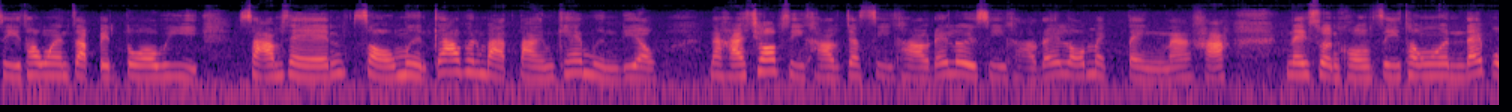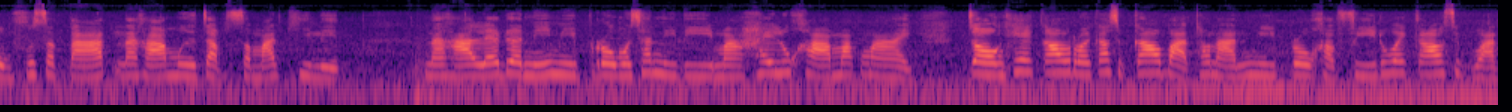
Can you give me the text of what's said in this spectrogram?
สีทองเงินจะเป็นตัว V 329,000 บาท ต่างแค่หมื่นเดียวนะคะ ชอบสีขาวจัดสีขาวได้เลย สีขาวได้ล้อแม็กแต่งนะคะ ในส่วนของสีทองเงินได้ปุ่มฟุตสตาร์ทนะคะ มือจับสมาร์ทคีย์ลิต นะคะ แล้วเดือนนี้มีโปรโมชั่นดีๆ มาให้ลูกค้ามากมาย จองแค่ 999 บาทเท่านั้น มีโปรขับฟรีด้วย 90 วัน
